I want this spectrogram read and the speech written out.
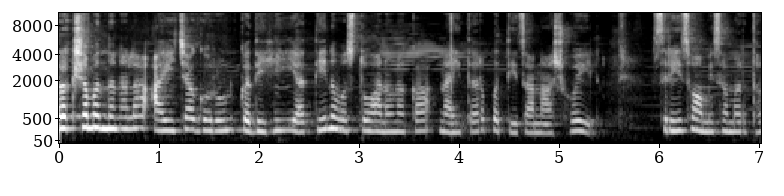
रक्षाबंधनाला आईच्या घरून कधीही या तीन वस्तू आणू नका नाहीतर पतीचा नाश होईल. श्री स्वामी समर्थ.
